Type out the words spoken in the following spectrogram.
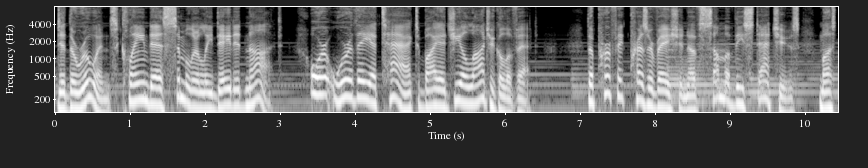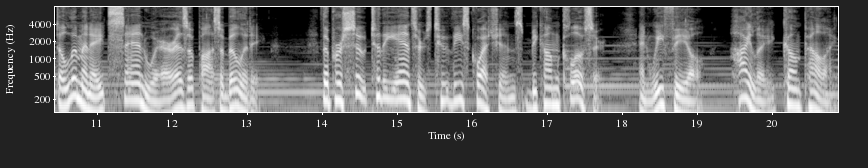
Did the ruins claimed as similarly dated not? Or were they attacked by a geological event? The perfect preservation of some of these statues must eliminate sand wear as a possibility. The pursuit to the answers to these questions become closer, and we feel highly compelling.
